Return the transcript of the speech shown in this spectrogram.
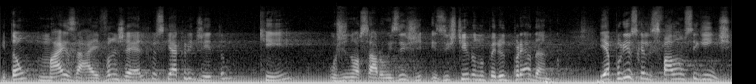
Então, mas há evangélicos que acreditam que os dinossauros existiram no período pré-adâmico. E é por isso que eles falam o seguinte:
